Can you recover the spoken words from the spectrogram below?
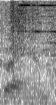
glands.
